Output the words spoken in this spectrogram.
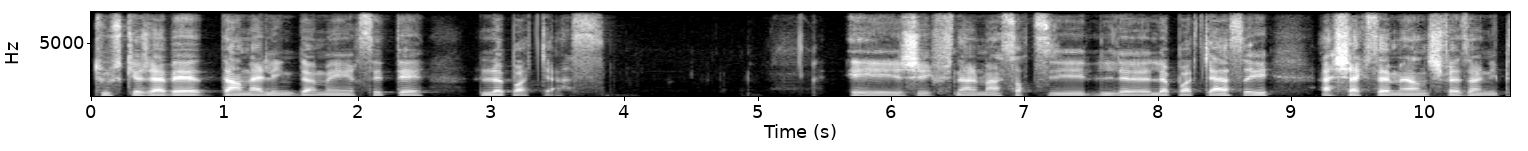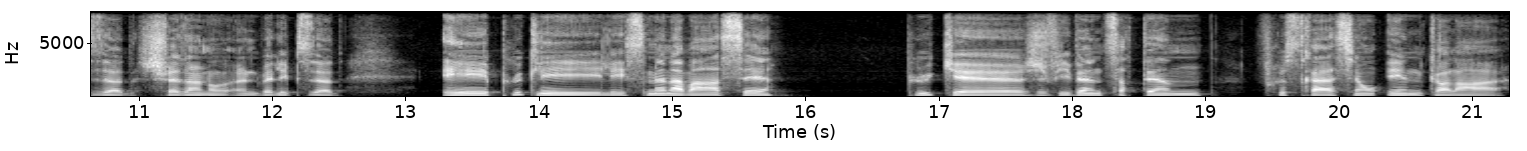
tout ce que j'avais dans ma ligne de mire, c'était le podcast. Et j'ai finalement sorti le, podcast et à chaque semaine, je faisais un épisode. Je faisais un, nouvel épisode. Et plus que les, les semaines avançaient, plus que je vivais une certaine frustration et une colère.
